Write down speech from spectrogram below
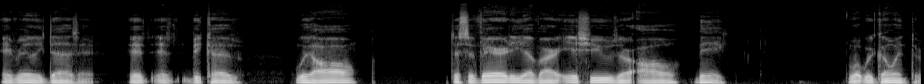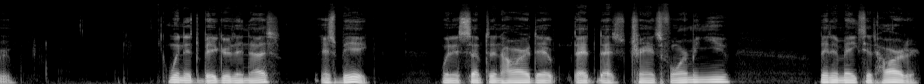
It really doesn't. It it because we all the severity of our issues are all big. What we're going through. When it's bigger than us, it's big. When it's something hard that, that that's transforming you, then it makes it harder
